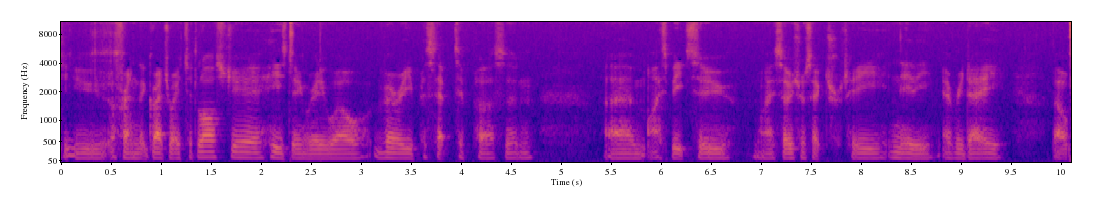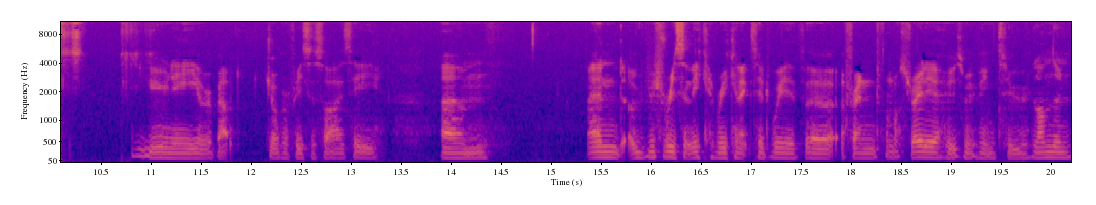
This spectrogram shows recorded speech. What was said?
to a friend that graduated last year. He's doing really well. Very perceptive person. Um, I speak to my social secretary nearly every day about uni or about geography society. Um, and I've just recently reconnected with a friend from Australia who's moving to London,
